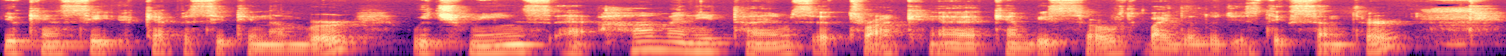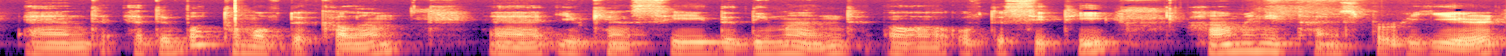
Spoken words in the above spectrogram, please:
you can see a capacity number, which means uh, how many times a truck uh, can be served by the logistics center. And at the bottom of the column, uh, you can see the demand uh, of the city, how many times per year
